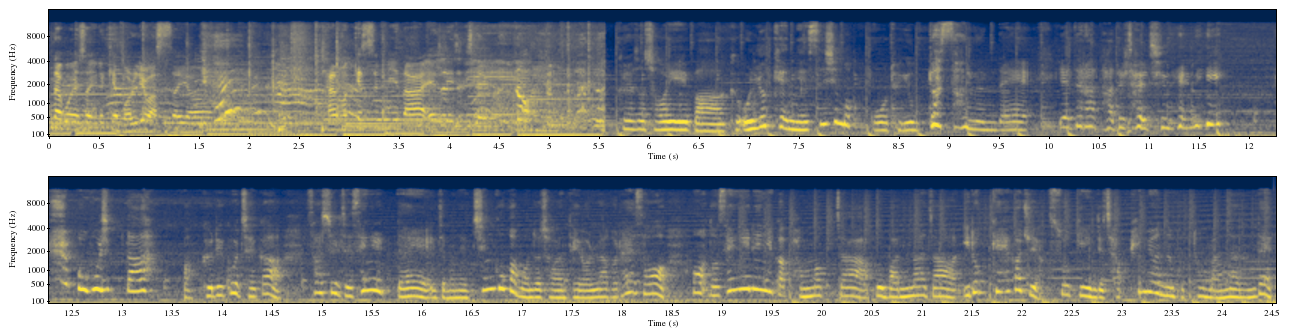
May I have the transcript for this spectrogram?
한다고 해서 이렇게 멀리 왔어요. 잘 먹겠습니다, 엘리님. 그래서 저희 막 그 올류캔에 스시 먹고 되게 웃겼었는데 얘들아 다들 잘 지내니? 보고 싶다. 아, 그리고 제가 사실 제 생일 때 이제 만약 친구가 먼저 저한테 연락을 해서 어 너 생일이니까 밥 먹자 뭐 만나자. 이렇게 해가지고 약속이 이제 잡히면은 보통 만나는데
